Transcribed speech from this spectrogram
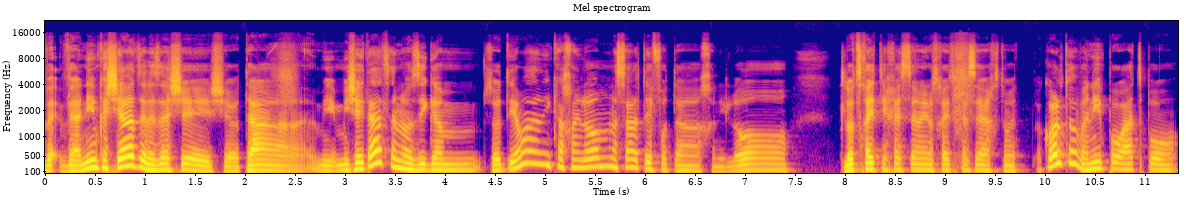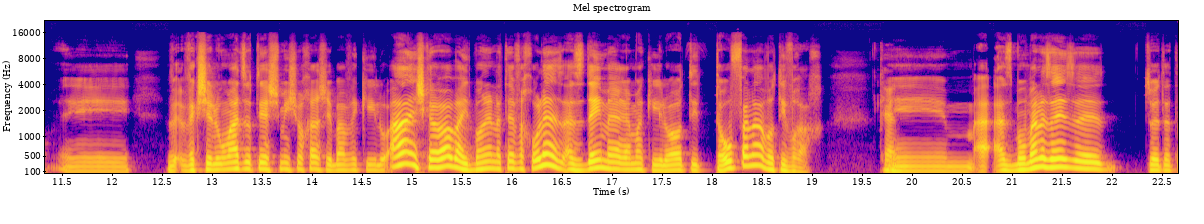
ו- ואני מקשר את זה לזה ש- שאותה, מי שהייתה אצלנו, אז היא גם, זאת אומרת, היא אמרה, אני ככה, אני לא מנסה לטף אותך, אני לא, את לא צריכה להתייחס אליי, אני לא צריכה להתייחס אליך, זאת אומרת, הכל טוב, אני פה, את פה. אה, ו- וכשלעומת זאת יש מישהו אחר שבא וכאילו, אה, יש קרבה בית, בוא נלטף וכולי, אז, אז די מהר אמה כאילו, או תעוף עליו או תברח. כן. אה, אז במובן הזה, זה, זאת אומרת,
